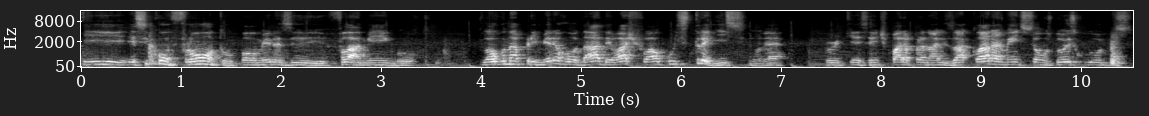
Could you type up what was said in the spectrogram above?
E esse confronto, Palmeiras e Flamengo, logo na primeira rodada, eu acho algo estranhíssimo, né? Porque se a gente para para analisar, claramente são os dois clubes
